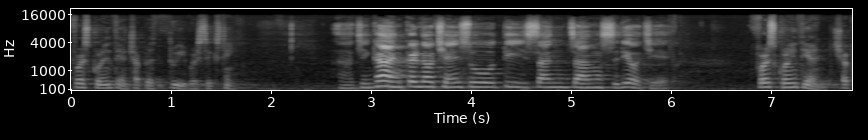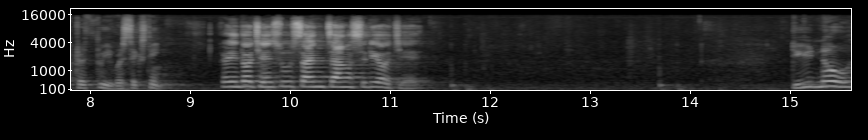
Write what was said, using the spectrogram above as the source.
1 Corinthians chapter 3, verse 16. 啊，请看哥林多前书第三章十六节。First Corinthians chapter three verse sixteen。哥林多前书三章十六节。Do you know,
